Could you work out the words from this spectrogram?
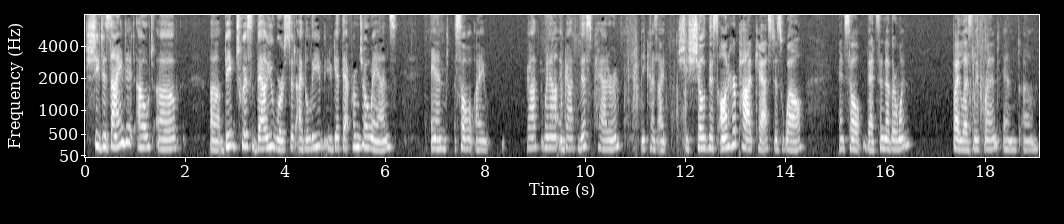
She designed it out of uh, Big Twist Value Worsted. I believe you get that from Joann's. And so I got went out and got this pattern because I she showed this on her podcast as well. And so that's another one by Leslie Friend. And um,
